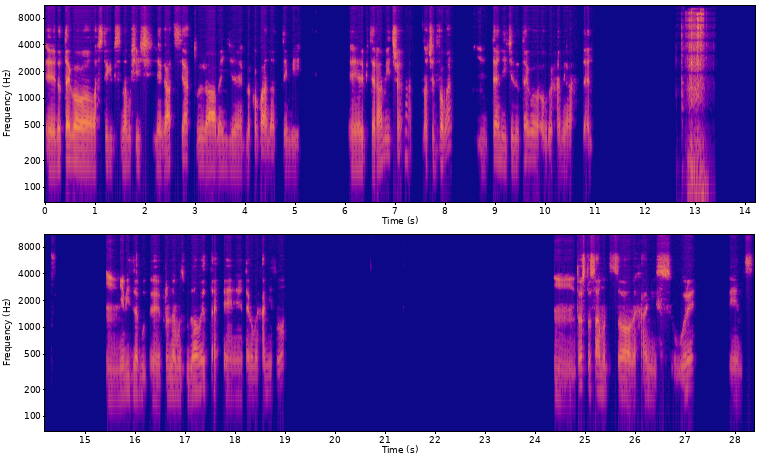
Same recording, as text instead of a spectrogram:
yy, do tego z tych pistona musi iść negacja, która będzie blokowana tymi yy, repeaterami trzema, znaczy dwoma. Mm, Ten idzie do tego, uruchamia ten. Mm, Nie widzę problemu z budowy te, tego mechanizmu. To jest to samo co mechanizm u góry, więc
